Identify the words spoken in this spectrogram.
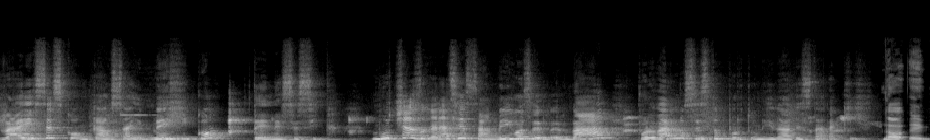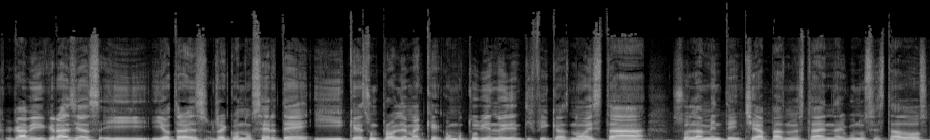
Raíces con Causa y México te necesita. Muchas gracias amigos, de verdad, por darnos esta oportunidad de estar aquí. No, eh, Gaby, gracias y, y, otra vez reconocerte y que es un problema que como tú bien lo identificas, no está solamente en Chiapas, no está en algunos estados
